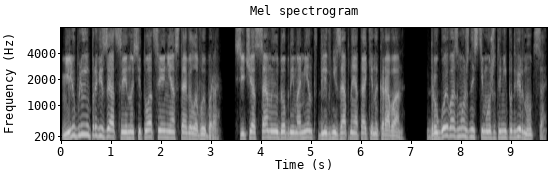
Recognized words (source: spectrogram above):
Не люблю импровизации, но ситуация не оставила выбора. Сейчас самый удобный момент для внезапной атаки на караван. Другой возможности может и не подвернуться.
